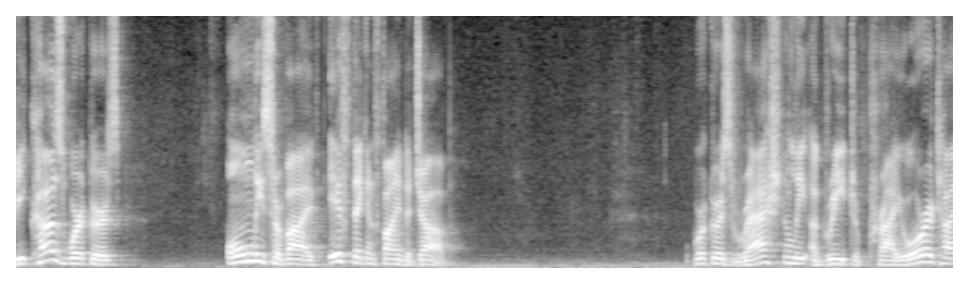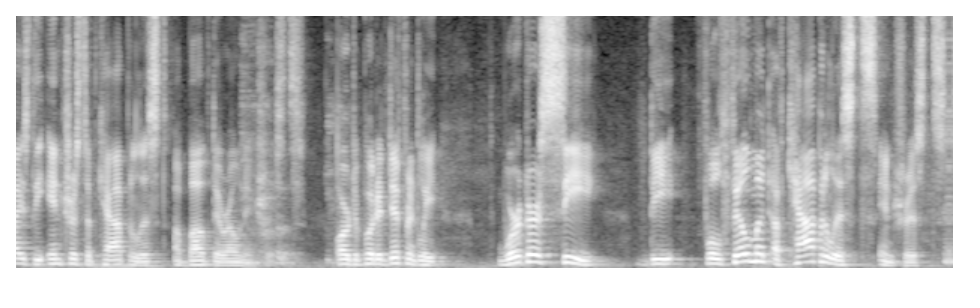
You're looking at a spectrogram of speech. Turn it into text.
because workers only survive if they can find a job, workers rationally agree to prioritize the interests of capitalists above their own interests. Or to put it differently, workers see the fulfillment of capitalists' interests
